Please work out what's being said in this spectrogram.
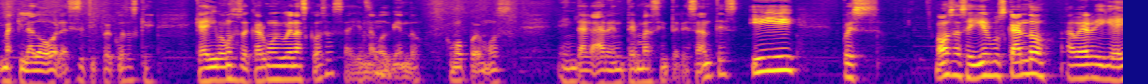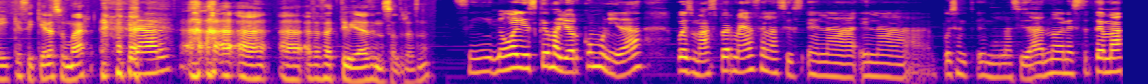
maquiladoras y ese tipo de cosas que, que ahí vamos a sacar muy buenas cosas, ahí andamos viendo cómo podemos indagar en temas interesantes y pues vamos a seguir buscando a ver y ahí que se quiera sumar claro. a, a, las actividades de nosotros, ¿no? Sí, no, y es que mayor comunidad, pues más permeas en la, en la, en la, pues en, la ciudad, ¿no? En este tema,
